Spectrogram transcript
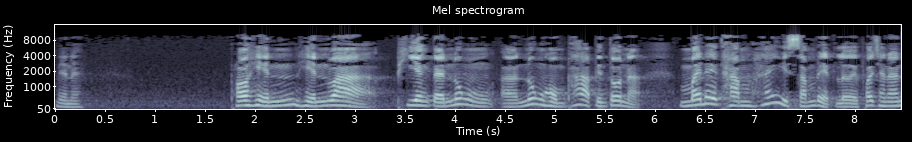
เนี่ยนะเพราะเห็นเห็นว่าเพียงแต่นุ่งนุ่งห่มผ้าเป็นต้นอะ ไม่ได้ทำให้สำเร็จเลย เพราะฉะนั้น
